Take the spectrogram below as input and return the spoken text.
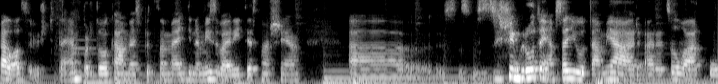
vēl atsevišķi tēma par to, kā mēs pēc tam mēģinām izvairīties no šiem, uh, šīm grūtajām sajūtām, jā, ar, ar cilvēku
